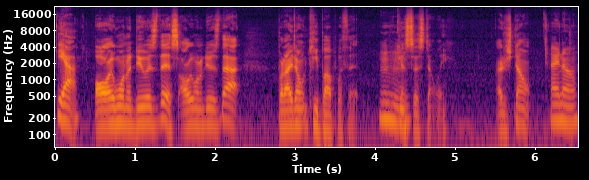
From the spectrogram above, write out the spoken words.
Yeah. all I want to do is this, all I want to do is that, but I don't keep up with it Mm-hmm. consistently. I just don't. I know.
